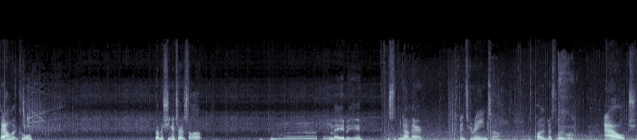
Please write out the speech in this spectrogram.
That don't look cool. The machine gun turret still up? Mm, maybe. There's something down there. And it's green, so it's probably the best loot. Ouch.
